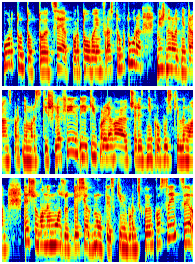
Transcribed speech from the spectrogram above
порту, тобто це портова інфраструктура, міжнародні транспортні морські шляхи, які пролягають через Дніпробузький лиман. Те, що вони можуть досягнути з Кінбурнської коси, це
